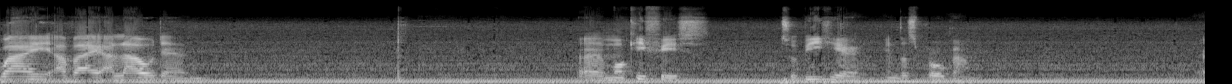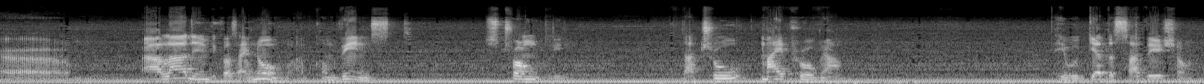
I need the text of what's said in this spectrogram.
why have I allowed um, uh, Face to be here in this program. Uh, I allowed him because I know, I'm convinced strongly that through my program, he will get the salvation.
